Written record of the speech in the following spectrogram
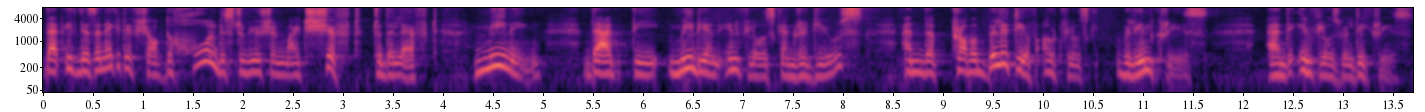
that if there's a negative shock, the whole distribution might shift to the left, meaning that the median inflows can reduce and the probability of outflows will increase and the inflows will decrease.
